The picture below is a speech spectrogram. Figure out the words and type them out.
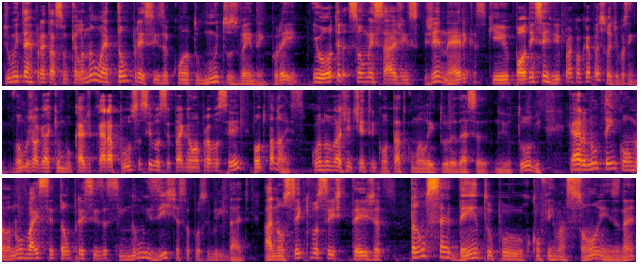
De uma interpretação que ela não é tão precisa quanto muitos vendem por aí, e outra são mensagens genéricas que podem servir para qualquer pessoa. Tipo assim, vamos jogar aqui um bocado de carapuça, se você pegar uma para você, ponto para nós. Quando a gente entra em contato com uma leitura dessa no YouTube, cara, não tem como, ela não vai ser tão precisa assim, não existe essa possibilidade. A não ser que você esteja tão sedento por confirmações, né?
